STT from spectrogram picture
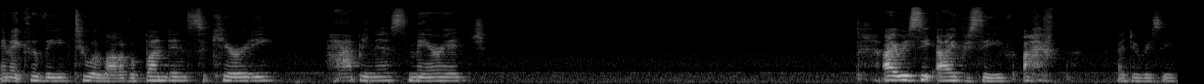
and it could lead to a lot of abundance, security, happiness, marriage. I receive, I receive, I, I do receive.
